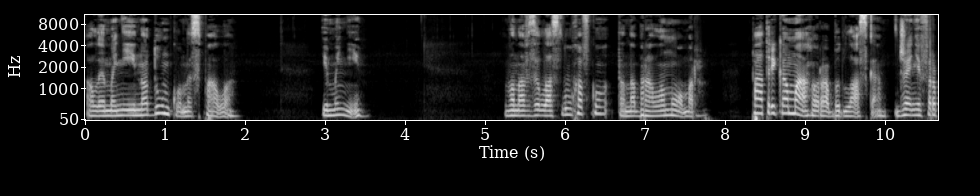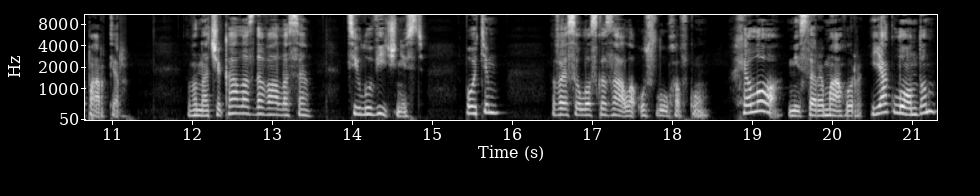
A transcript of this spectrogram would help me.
Але мені й на думку не спало. І мені. Вона взяла слухавку та набрала номер. Патріка Магора, будь ласка, Дженніфер Паркер. Вона чекала, здавалося, цілу вічність. Потім весело сказала у слухавку: Хело, містере Магур, як Лондон?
